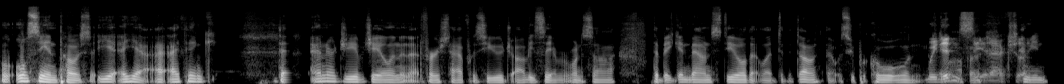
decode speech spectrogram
we'll, we'll see in post. Yeah. Yeah. I, I think the energy of Jaylen in that first half was huge. Obviously, everyone saw the big inbound steal that led to the dunk. That was super cool. And we didn't see it actually. I mean,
